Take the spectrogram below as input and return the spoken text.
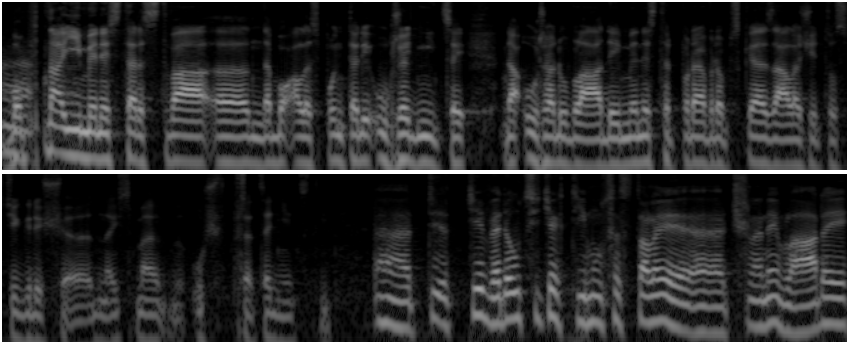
Bobtnají ministerstva, nebo alespoň tedy úředníci na úřadu vlády, minister pro evropské záležitosti, když nejsme už v předsednictví. Eh, ti, ti vedoucí těch týmů se stali eh, členy vlády,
